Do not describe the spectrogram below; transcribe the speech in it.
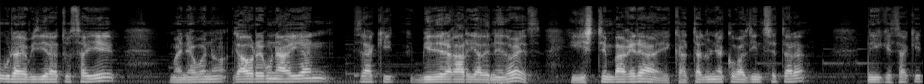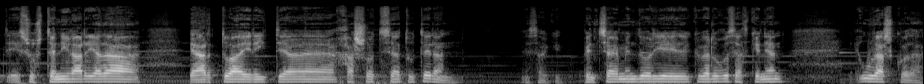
ura bideratu zaie, baina bueno, gaur egun agian ezakit bideragarria den edo ez. Iristen bagera e, Kataluniako baldintzetara, nik ezakit, e, sustenigarria da e, hartua ereitea jasotzea tuteran. Ezakit. Pentsa emendu hori behar dugu azkenean ur asko da.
